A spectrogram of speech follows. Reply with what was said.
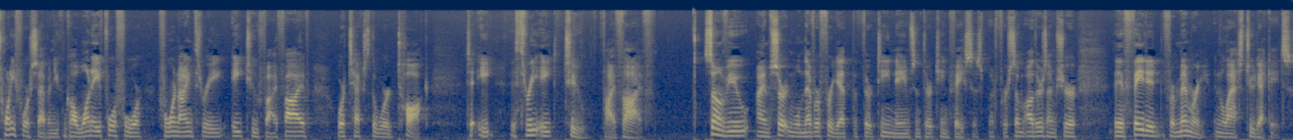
24 7. You can call 1 844 493 8255 or text the word TALK to 38255. Some of you, I'm certain, will never forget the 13 names and 13 faces, but for some others, I'm sure they have faded from memory in the last two decades.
